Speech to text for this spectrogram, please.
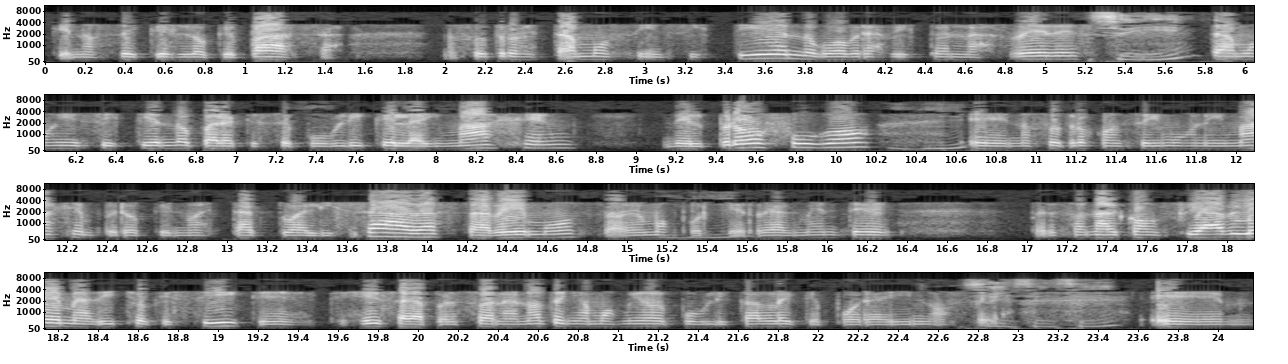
que no sé qué es lo que pasa. Nosotros estamos insistiendo, vos habrás visto en las redes, Sí. estamos insistiendo para que se publique la imagen del prófugo. eh, nosotros conseguimos una imagen pero que no está actualizada, sabemos, sabemos porque realmente personal confiable me ha dicho que sí, que, que es esa la persona, no teníamos miedo de publicarla y que por ahí no sé. Sí, sí, sí. Eh,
